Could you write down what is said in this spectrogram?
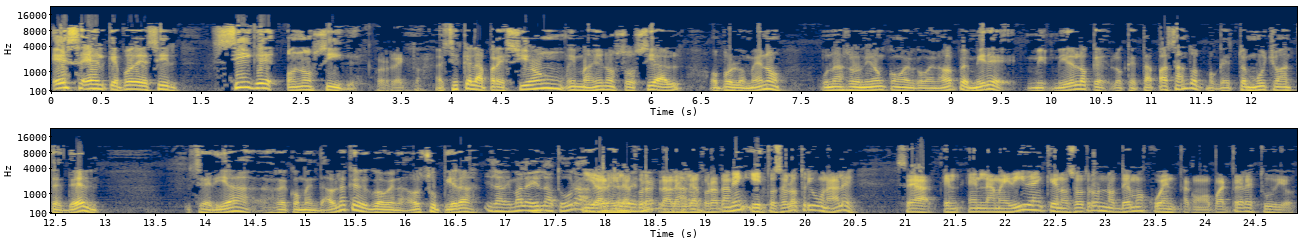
es el que puede decir sigue o no sigue. Correcto. Así que la presión, me imagino, social, o por lo menos una reunión con el gobernador, pues mire, mire lo que, lo que está pasando, porque esto es mucho antes de él sería recomendable que el gobernador supiera. Y la misma legislatura. Y la legislatura, también. Y entonces los tribunales. O sea, en, en la medida en que nosotros nos demos cuenta, como parte del estudio,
